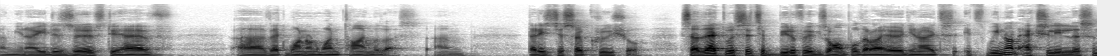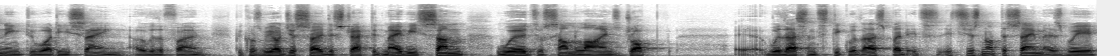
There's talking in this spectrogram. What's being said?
Um, you know, He deserves to have uh, that one on one time with us. Um, that is just so crucial. So that was such a beautiful example that I heard. You know, it's it's we're not actually listening to what he's saying over the phone because we are just so distracted. Maybe some words or some lines drop with us and stick with us. But it's it's just not the same as where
